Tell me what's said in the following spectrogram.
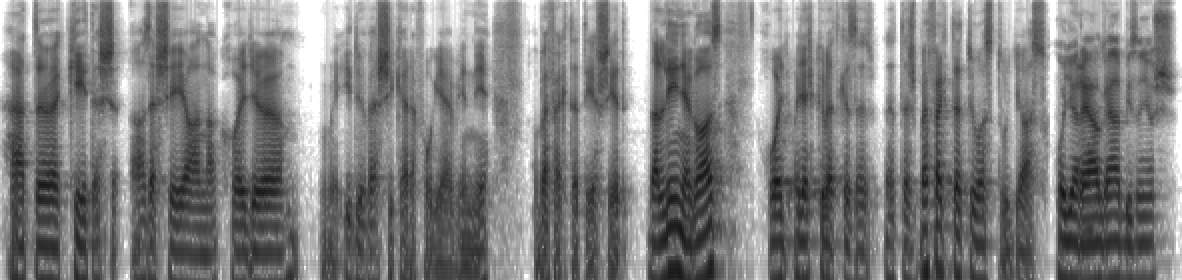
hát két es, az esélye annak, hogy idővel sikerre fogja elvinni a befektetését. De a lényeg az, hogy, hogy egy következetes befektető azt tudja azt. Hogyan reagál bizonyos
